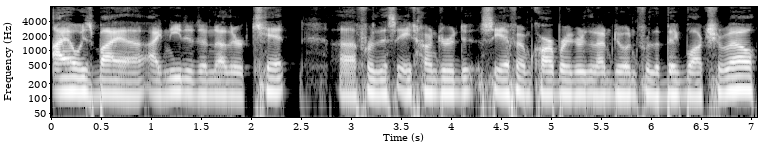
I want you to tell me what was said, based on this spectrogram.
I always buy a, I needed another kit uh, for this 800 CFM carburetor that I'm doing for the big block Chevelle.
